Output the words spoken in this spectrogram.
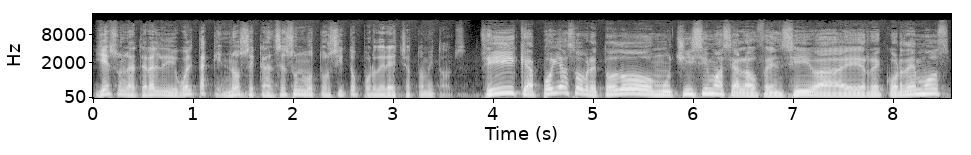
Y es un lateral de vuelta que no se cansa. Es un motorcito por derecha, Tommy Thompson. Sí, que apoya sobre todo muchísimo hacia la ofensiva. Eh, recordemos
